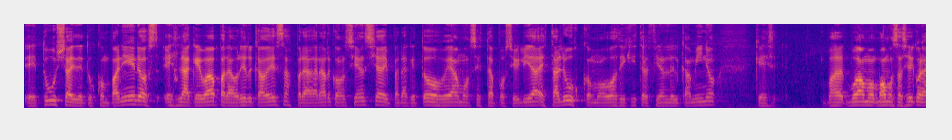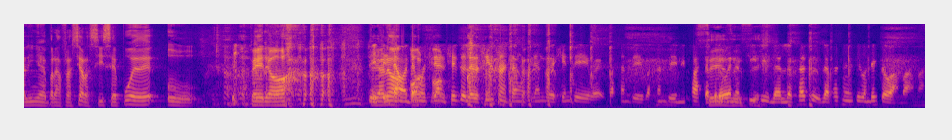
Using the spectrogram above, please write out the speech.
eh, tuya y de tus compañeros es la que va para abrir cabezas, para ganar conciencia y para que todos veamos esta posibilidad, esta luz, como vos dijiste al final del camino, que vamos, vamos a seguir con la línea de parafrasear, sí se puede, uh, pero, pero no. Estamos, tirando, ¿cierto? Los estamos tirando de gente bastante, bastante nefasta, pero bueno, sí, sí, la, frase, la, frase, en este contexto va, va,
